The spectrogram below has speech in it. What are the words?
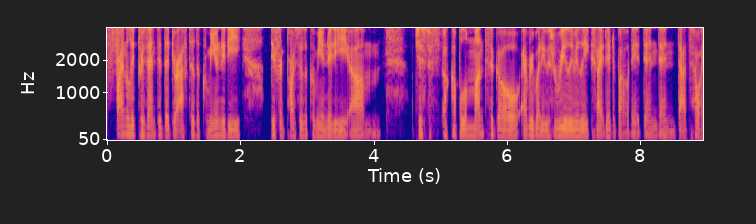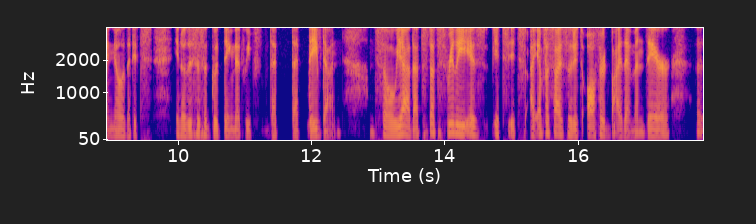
finally presented the draft to the community different parts of the community um, just a, f- a couple of months ago everybody was really really excited about it and and that's how i know that it's you know this is a good thing that we've that that they've done. So yeah that's that's really is it's it's i emphasize that it's authored by them and they're uh,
